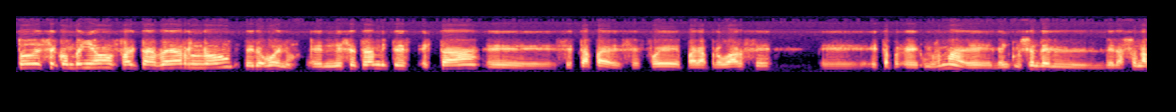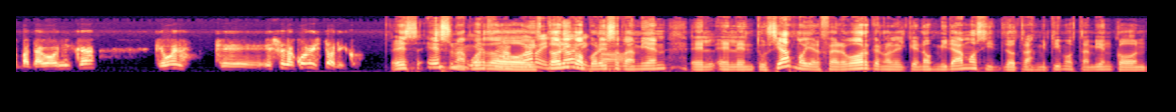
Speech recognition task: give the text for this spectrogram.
todo ese convenio falta verlo, pero bueno, en ese trámite está, eh, se, está se fue para aprobarse eh, esta, eh, ¿cómo se llama? Eh, la inclusión de la zona patagónica, que bueno, que es un acuerdo histórico. Es, es, un acuerdo, histórico, por eso también el, entusiasmo y el fervor con el que nos miramos y lo transmitimos también con,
